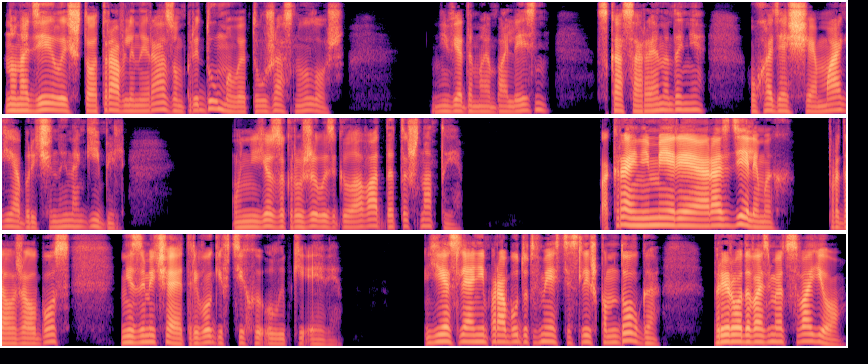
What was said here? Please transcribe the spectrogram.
но надеялась, что отравленный разум придумал эту ужасную ложь. Неведомая болезнь, сказ о Ренадоне, уходящая магия обречены на гибель. У нее закружилась голова до тошноты. «По крайней мере, разделим их», — продолжал босс, не замечая тревоги в тихой улыбке Эви. «Если они пробудут вместе слишком долго, природа возьмет свое,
